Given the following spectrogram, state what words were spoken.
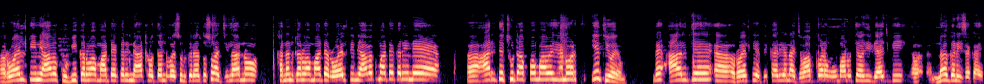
રોયલ્ટીની આવક ઊભી કરવા માટે કરીને આટલો દંડ વસૂલ કર્યો તો શું આ જિલ્લાનો ખનન કરવા માટે રોયલ્ટીની આવક માટે કરીને આ રીતે છૂટ આપવામાં આવે એનો અર્થ એ થયો એમ. ને આ રીતે રોયલ્ટી અધિકારીઓના જવાબ પણ હું માનું ત્યાં સુધી વ્યાજબી ન ગણી શકાય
